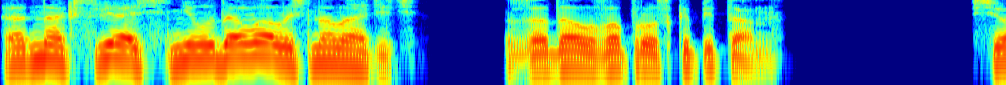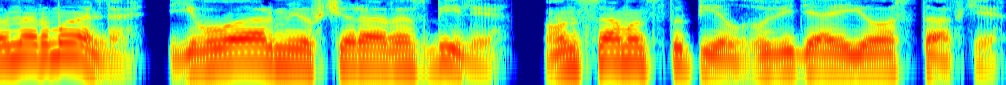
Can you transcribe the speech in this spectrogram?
однако связь не удавалось наладить», — задал вопрос капитан. «Все нормально. Его армию вчера разбили. Он сам отступил, увидя ее остатки.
